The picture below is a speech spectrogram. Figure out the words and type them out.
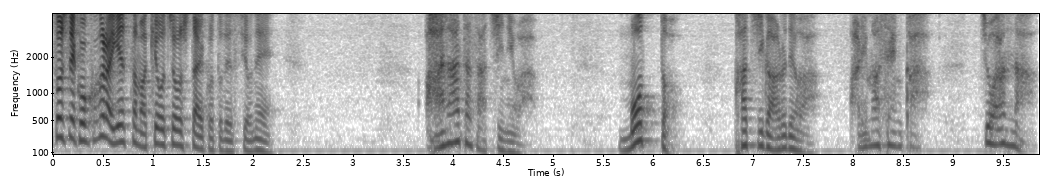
そしてここからイエス様強調したいことですよね。あなたたちにはもっと価値があるではありませんか？ジョアンナ、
